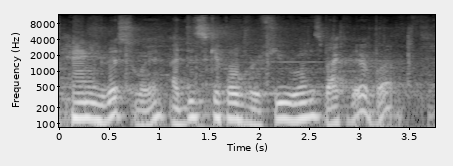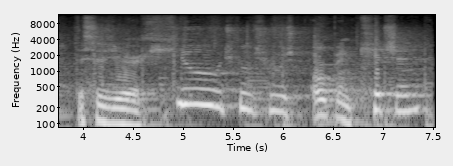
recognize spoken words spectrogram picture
panning this way, I did skip over a few rooms back there, but this is your huge, huge, huge open kitchen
